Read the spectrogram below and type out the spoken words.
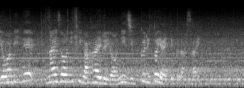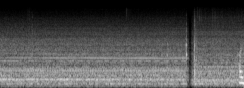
弱火で内臓に火が入るようにじっくりと焼いてください。はい。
